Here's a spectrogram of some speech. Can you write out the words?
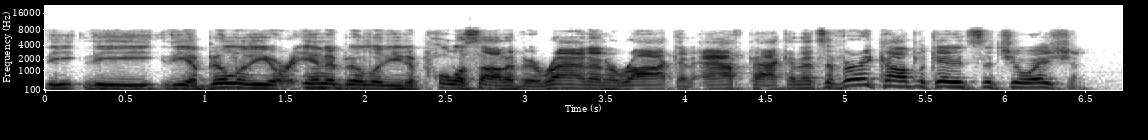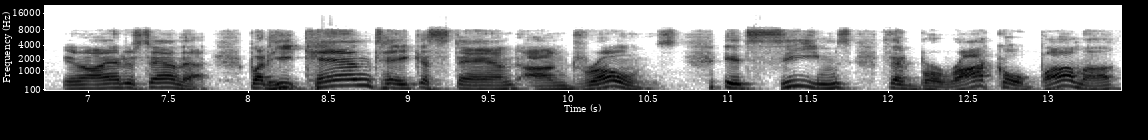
the the the ability or inability to pull us out of Iran and Iraq and AfPak, and that's a very complicated situation. You know, I understand that. But he can take a stand on drones. It seems that Barack Obama,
